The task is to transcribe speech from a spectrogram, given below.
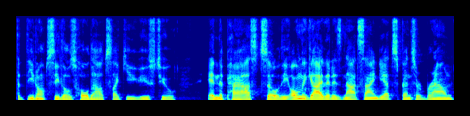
that you don't see those holdouts like you used to in the past. So the only guy that is not signed yet, Spencer Brown,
